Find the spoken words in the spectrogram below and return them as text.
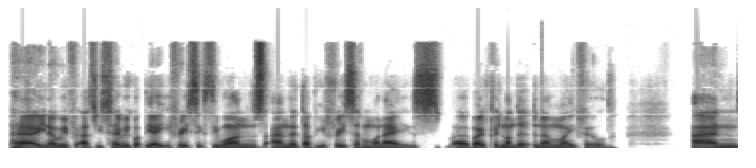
pair, you know, we've as you say, we've got the 8361s and the W371As, uh, both in London and Wakefield, and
